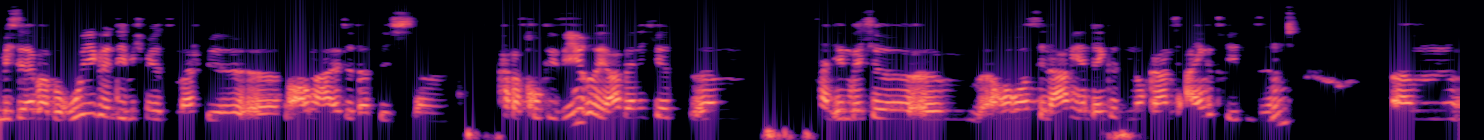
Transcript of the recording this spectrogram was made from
mich selber beruhige, indem ich mir zum Beispiel äh, vor Augen halte, dass ich ähm, katastrophisiere, ja, wenn ich jetzt ähm, an irgendwelche ähm, Horrorszenarien denke, die noch gar nicht eingetreten sind. Ähm,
